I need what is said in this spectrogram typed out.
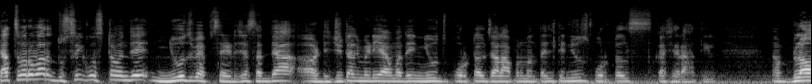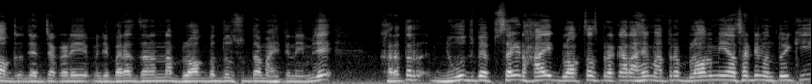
त्याचबरोबर दुसरी गोष्ट म्हणजे न्यूज वेबसाईट जे सध्या डिजिटल मीडियामध्ये न्यूज पोर्टल ज्याला आपण म्हणता येईल ते न्यूज पोर्टल्स कसे राहतील? ब्लॉग ज्यांच्याकडे म्हणजे बऱ्याच जणांना ब्लॉगबद्दल सुद्धा माहिती नाही. म्हणजे खरं तर न्यूज वेबसाईट हा एक ब्लॉगचाच प्रकार आहे. मात्र ब्लॉग मी यासाठी म्हणतोय की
